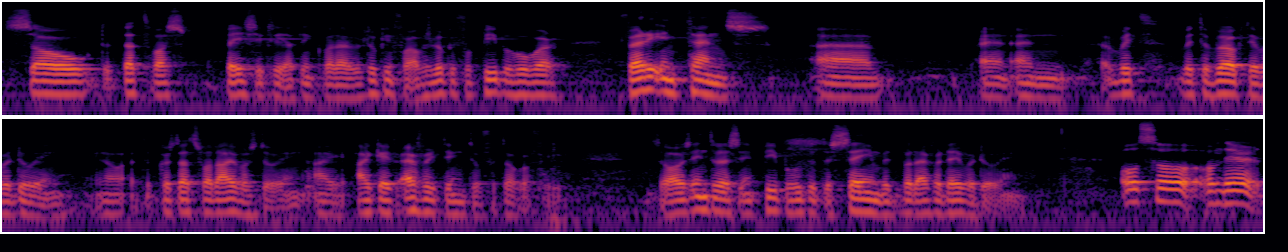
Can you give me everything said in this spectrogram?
so th- that was basically, I think, what I was looking for. I was looking for people who were very intense uh, and, and with, with the work they were doing, you know, because that's what I was doing. I, I gave everything to photography. So I was interested in people who did the same with whatever they were doing. also on their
